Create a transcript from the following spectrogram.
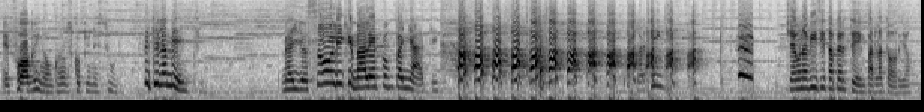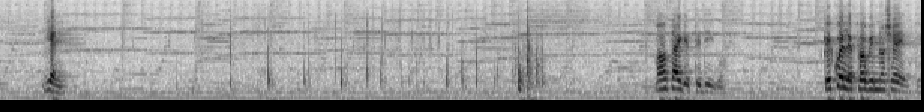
E fuori non conosco più nessuno. E ti lamenti? Meglio soli che male accompagnati. Martì, c'è una visita per te in parlatorio. Vieni. Ma lo sai che ti dico? Che quello è proprio innocente.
